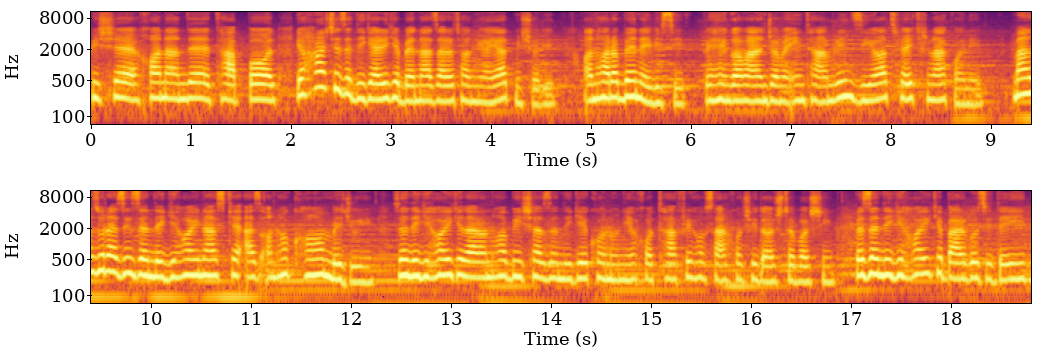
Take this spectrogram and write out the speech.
هنرپیشه، خواننده، تبال یا هر چیز دیگری که به نظرتان میآید می‌شدید. آنها را بنویسید. به هنگام انجام این تمرین زیاد فکر نکنید. منظور از این زندگی ها این است که از آنها کام بجوییم. زندگی هایی که در آنها بیش از زندگی کنونی خود تفریح و سرخوشی داشته باشیم. به زندگی هایی که برگزیده اید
